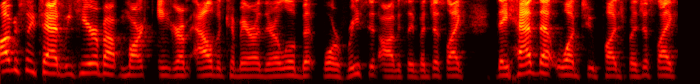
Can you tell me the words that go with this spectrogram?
obviously, Tad, we hear about Mark Ingram, Alvin Kamara. They're a little bit more recent, obviously, but just like they had that one-two punch, but just like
